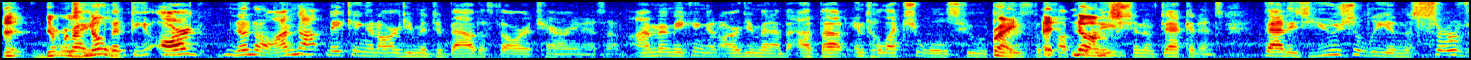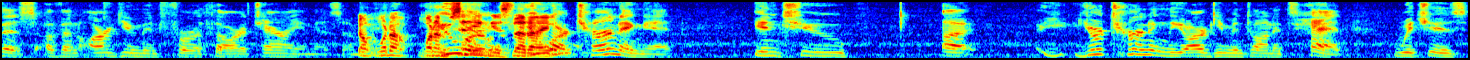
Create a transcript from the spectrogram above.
The, there was right, no. But the arg no, no, I'm not making an argument about authoritarianism. I'm making an argument about, about intellectuals who accuse Right. the Uh, no, population of decadence. That is usually in the service of an argument for authoritarianism. No, what I- what I'm saying are- is that you I- You are turning it into. Uh, you're turning the argument on its head, which is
